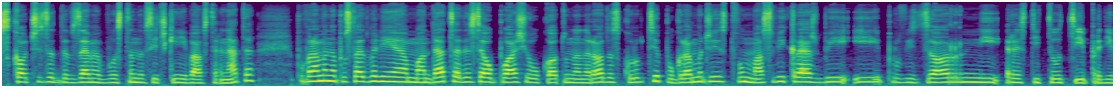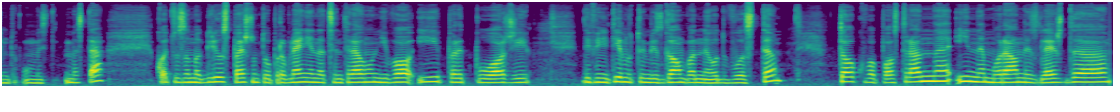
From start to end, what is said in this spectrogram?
скочи за да вземе властта на всички нива в страната. По време на последвалия мандат СДС оплаши окото на народа народа с корупция, погромаджийство, масови кражби и провизорни реституции предимно по места, което замъгли успешното управление на централно ниво и предположи дефинитивното им изгонване от властта. Толкова по-странна и неморална изглежда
